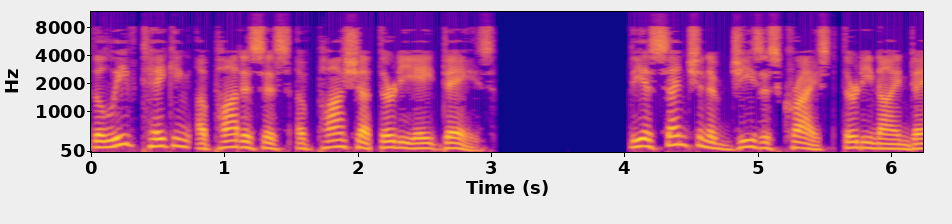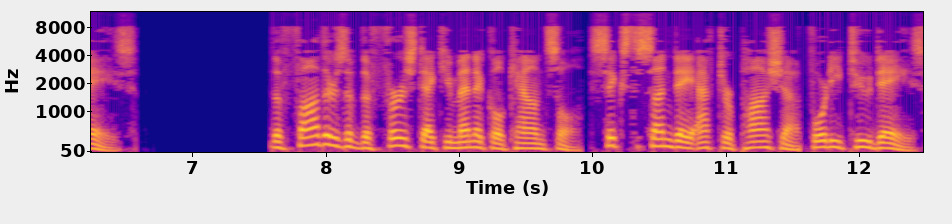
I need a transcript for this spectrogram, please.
The leave-taking of Pascha 38 days. The Ascension of Jesus Christ 39 days. The Fathers of the First Ecumenical Council, sixth Sunday after Pascha 42 days.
